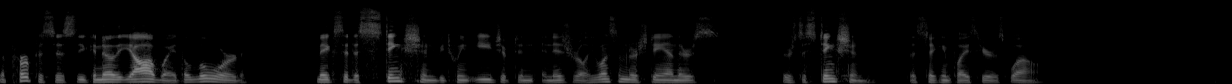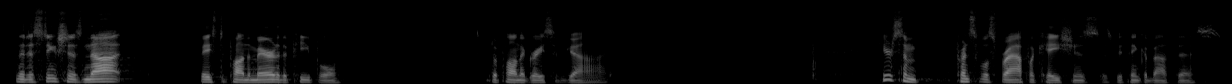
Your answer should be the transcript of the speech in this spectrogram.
The purpose is so you can know that Yahweh, the Lord, makes a distinction between Egypt and, and Israel. He wants them to understand there's, there's distinction that's taking place here as well. The distinction is not based upon the merit of the people, but upon the grace of God. Here's some principles for application as, as we think about this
